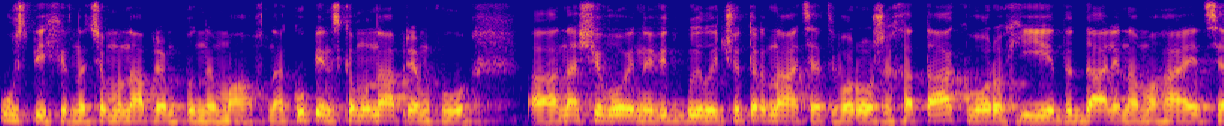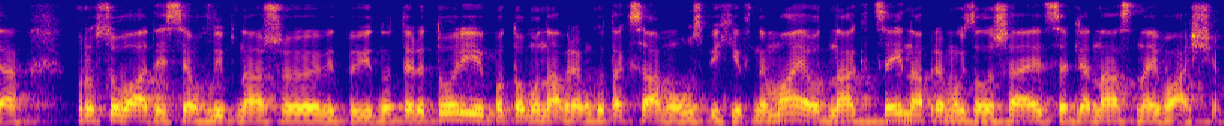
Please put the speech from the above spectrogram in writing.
успіхів на цьому напрямку не мав. На Куп'янському напрямку е, наші воїни відбили 14 ворожих атак. Ворог і дедалі намагається просуватися вглиб нашої відповідно території. По тому напрямку так само успіхів немає. Однак цей напрямок залишається для нас найважчим.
